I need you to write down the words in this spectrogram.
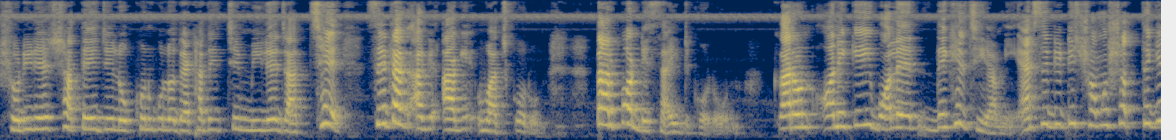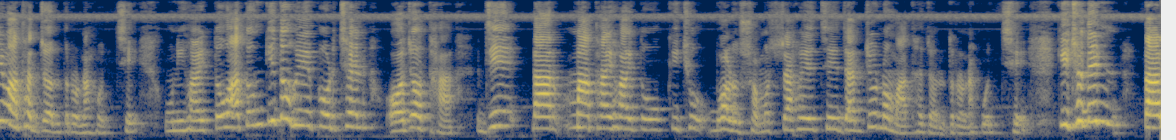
শরীরের সাথে যে লক্ষণগুলো দেখা দিচ্ছে, মিলে যাচ্ছে, সেটা আগে আগে ওয়াচ করুন। তারপর ডিসাইড করুন। কারণ অনেকেই বলেন, দেখেছি আমি, অ্যাসিডিটির সমস্যার থেকে মাথার যন্ত্রণা হচ্ছে। উনি হয়তো আতঙ্কিত হয়ে পড়ছেন, অযথা যে তার মাথায় হয়তো কিছু বড় সমস্যা হয়েছে, যার জন্য মাথা যন্ত্রণা করছে। কিছুদিন তার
